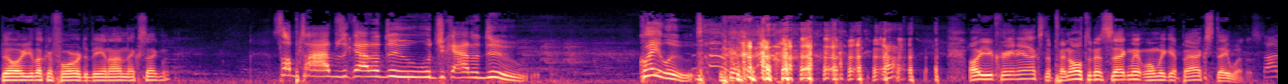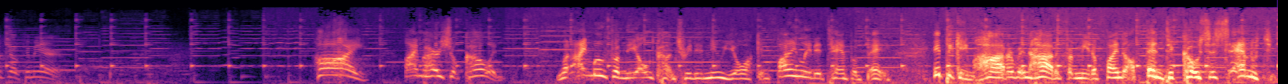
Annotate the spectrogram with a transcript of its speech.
Bill, are you looking forward to being on next segment? Sometimes you gotta do what you gotta do. Quaaludes. All you Craniacs, the penultimate segment. When we get back, stay with us. Sancho, come here. Hi, I'm Herschel Cohen. When I moved from the old country to New York and finally to Tampa Bay, it became harder and harder for me to find authentic kosher sandwiches.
